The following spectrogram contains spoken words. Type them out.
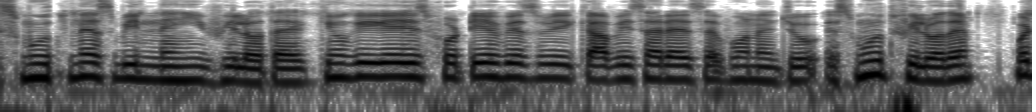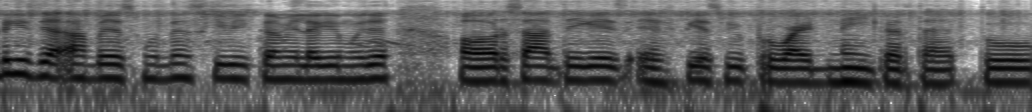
स्मूथनेस भी नहीं फील होता है, क्योंकि इस फोर्टी एफ़ भी काफ़ी सारे ऐसे फ़ोन हैं जो स्मूथ फील होते हैं। बट इस यहाँ पे स्मूथनेस की भी कमी लगी मुझे, और साथ ही इस एफ़ भी प्रोवाइड नहीं करता है। तो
